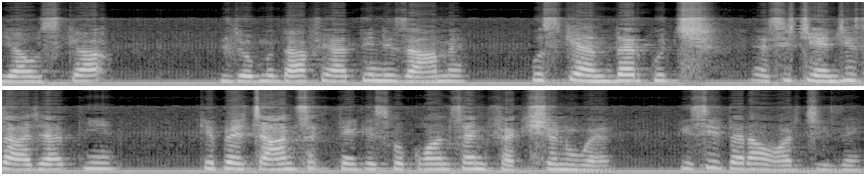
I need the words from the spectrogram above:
या उसका जो मुदाफियाती निज़ाम है, उसके अंदर कुछ ऐसी चेंजेस आ जाती हैं कि पहचान सकते हैं कि इसको कौन सा इन्फेक्शन हुआ है। इसी तरह और चीज़ें।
